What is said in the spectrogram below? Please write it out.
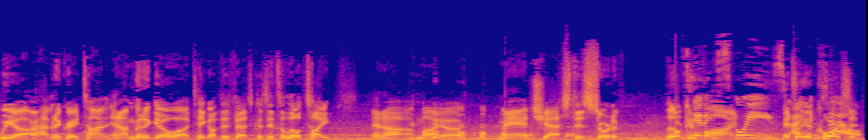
we uh, are having a great time, and I'm going to go uh, take off this vest because it's a little tight, and uh, my uh, man chest is sort of little it's confined. squeezed. It's like I a corset. Tell.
